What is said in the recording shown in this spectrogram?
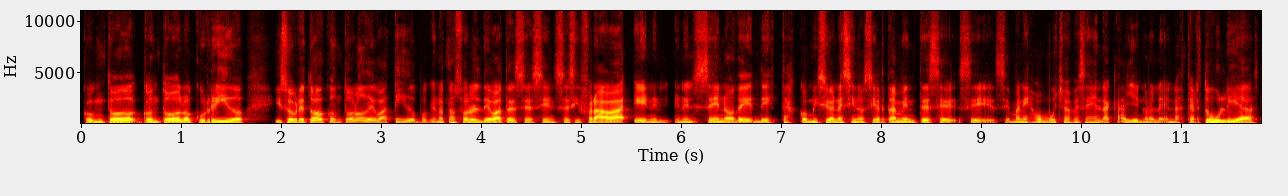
con todo, con todo lo ocurrido y sobre todo con todo lo debatido, porque no tan solo el debate se, se, cifraba en el, en el seno de, de, estas comisiones, sino ciertamente se, se, manejó muchas veces en la calle, ¿no? en, las tertulias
